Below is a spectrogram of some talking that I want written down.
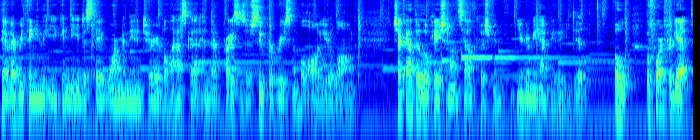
They have everything that you can need to stay warm in the interior of Alaska, and their prices are super reasonable all year long. Check out their location on South Cushman. You're going to be happy that you did. Oh, before I forget,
